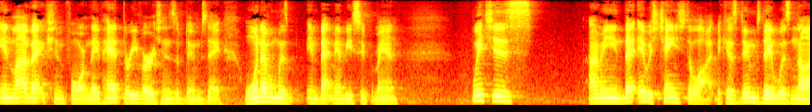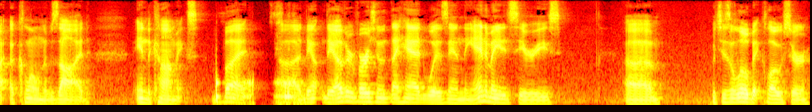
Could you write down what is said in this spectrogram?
in live action form they've had three versions of doomsday one of them was in batman v superman which is I mean, that, it was changed a lot because Doomsday was not a clone of Zod in the comics, but uh, the the other version that they had was in the animated series, um, which is a little bit closer.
